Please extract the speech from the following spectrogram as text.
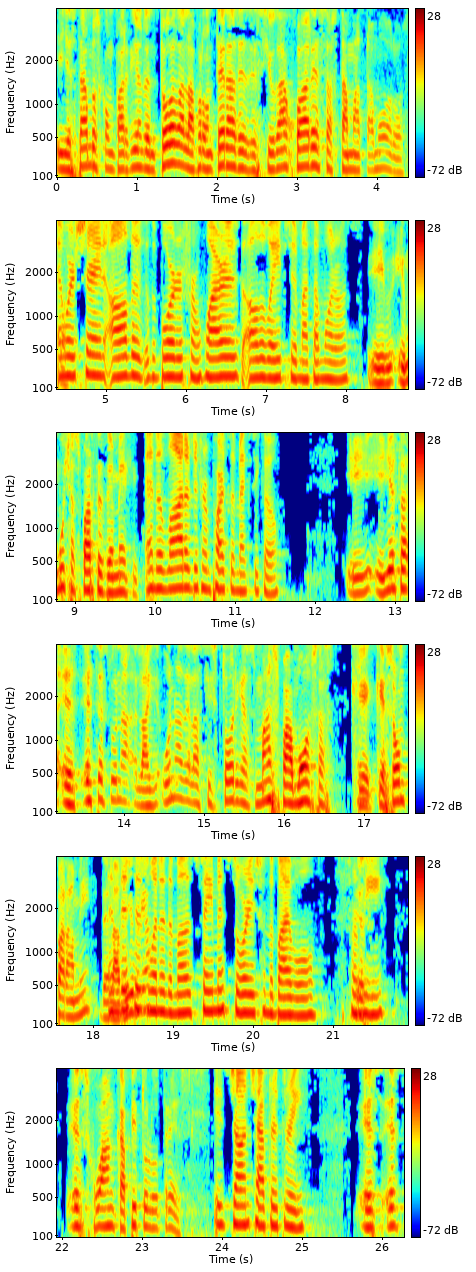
y estamos compartiendo en toda la frontera desde Ciudad Juárez hasta Matamoros and we're sharing all the the border from Juarez all the way to Matamoros, y, y muchas partes de México. and a lot of different parts of Mexico. Y, y esa, es- esta es una, la- una de las historias más famosas que, que son para mí de la And this is Biblia. one of the most famous stories from the Bible for Es, me. es Juan capítulo 3. Is John chapter three. Es, es,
